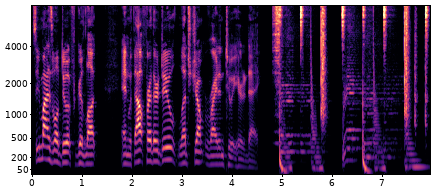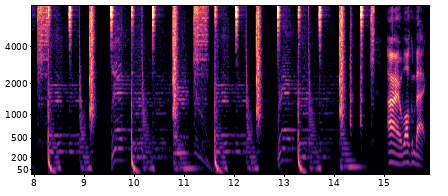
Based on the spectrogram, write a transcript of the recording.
so you might as well do it for good luck. And without further ado, let's jump right into it here today. All right, welcome back.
